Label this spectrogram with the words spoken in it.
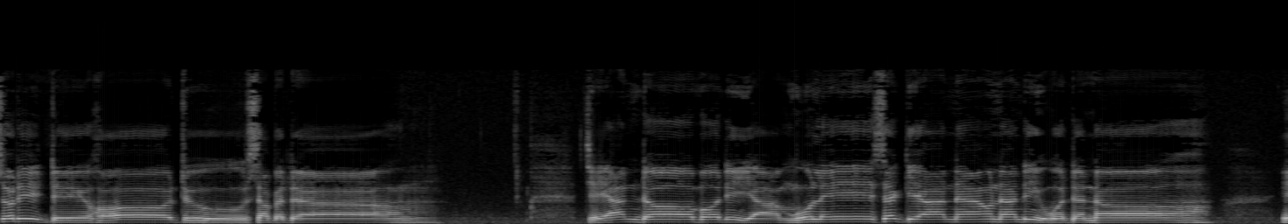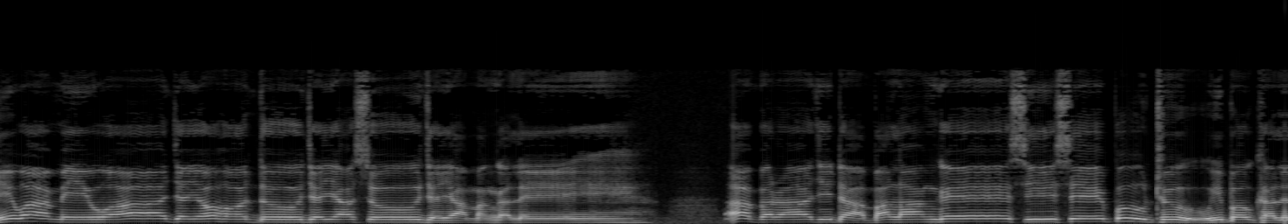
သုရိတေဟောတုသဗ္ဗဒံเจันโดโพธิยามุลิสักยานังนันติวัตนะเอวเมวะจโยหตุจยัสสุจยมังกะเลอัปปราจิตบาลังเกสีเสปุถุวิปุคคะเล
